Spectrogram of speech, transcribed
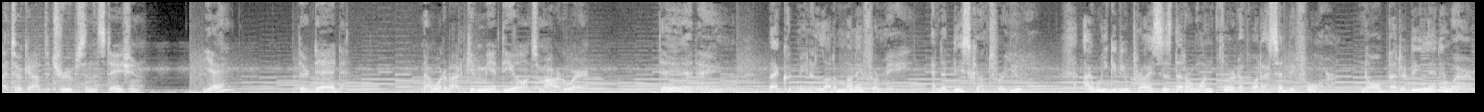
Took out the troops in the station. Yeah? They're dead. Now, what about giving me a deal on some hardware? Dead, eh? That could mean a lot of money for me, and a discount for you. I will give you prices that are one third of what I said before. No better deal anywhere.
